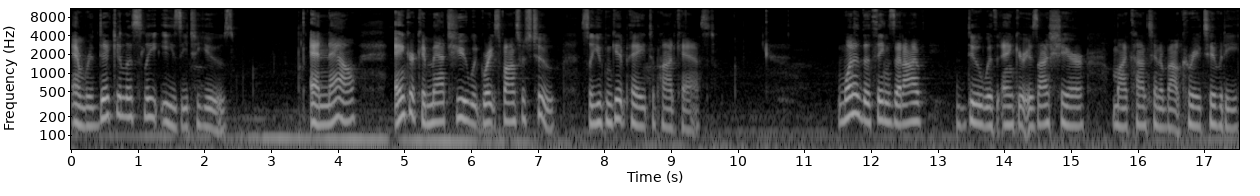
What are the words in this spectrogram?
and ridiculously easy to use. And now, Anchor can match you with great sponsors too, so you can get paid to podcast. One of the things that I do with Anchor is I share my content about creativity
